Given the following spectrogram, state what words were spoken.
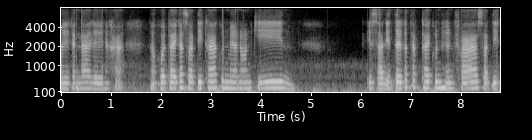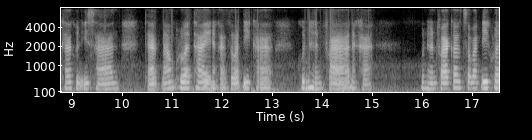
มือกันได้เลยนะคะ น้องครัวไทยก็สวัสดีค่ะ คุณแมวนอนกิน อีสานอินเตอร์ก็ทักทายคุณเหินฟ้า สวัสดีค่ะ คุณอีสาน จากน้องครัวไทยนะคะ สวัสดีค่ะ คุณเหินฟ้านะคะ คุณเหินฟ้าก็สวัสดีครัว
